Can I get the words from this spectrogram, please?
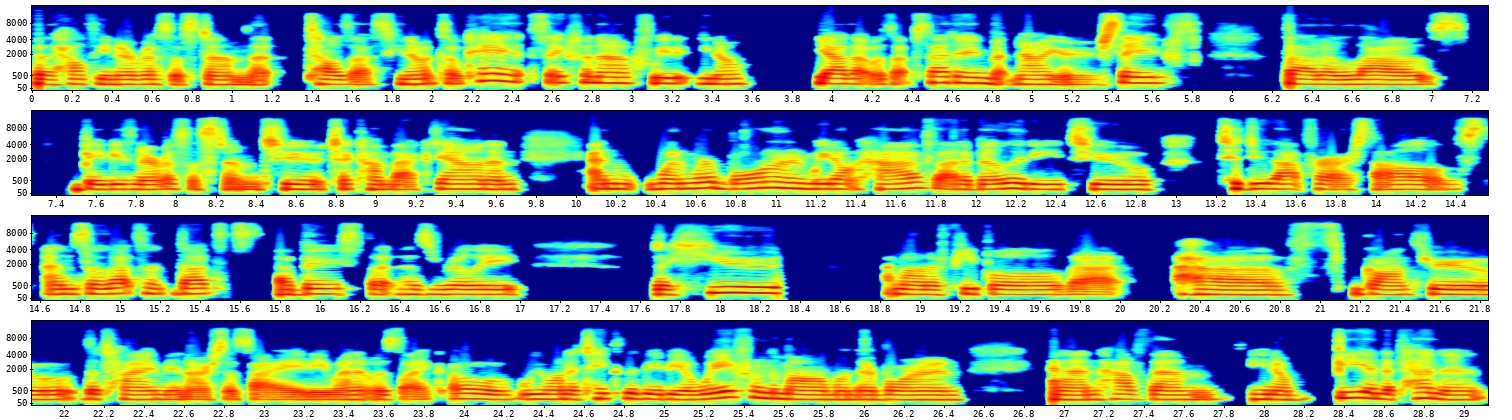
the healthy nervous system that tells us you know it's okay it's safe enough we you know yeah that was upsetting but now you're safe that allows baby's nervous system to to come back down. And and when we're born we don't have that ability to to do that for ourselves. And so that's a, that's a base that has really a huge amount of people that have gone through the time in our society when it was like, oh, we want to take the baby away from the mom when they're born and have them, you know, be independent,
